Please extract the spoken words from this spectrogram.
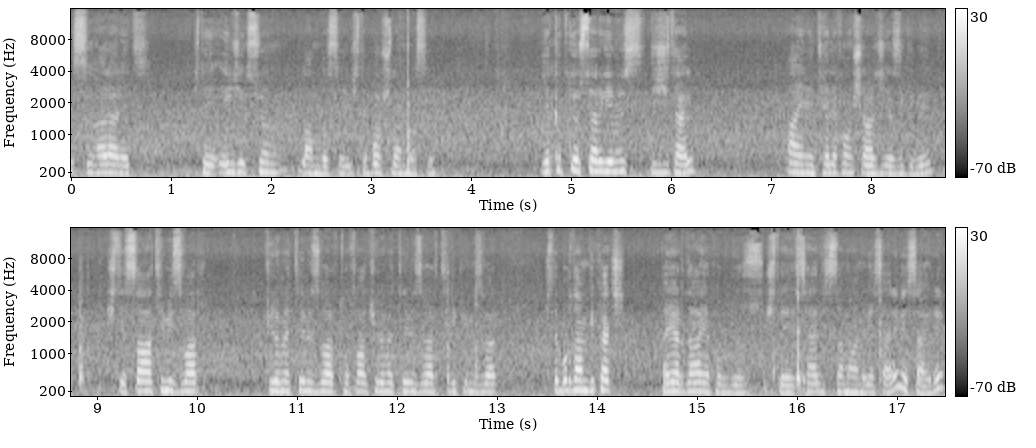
ısı, hararet. İşte enjeksiyon lambası. işte boş lambası. Yakıt göstergemiz dijital. Aynı telefon şarj cihazı gibi. İşte saatimiz var. Kilometremiz var. Total kilometremiz var. Tripimiz var. İşte buradan birkaç ayar daha yapabiliyoruz. İşte servis zamanı vesaire vesaire.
